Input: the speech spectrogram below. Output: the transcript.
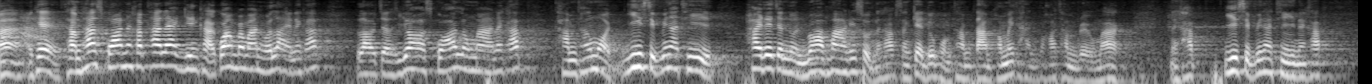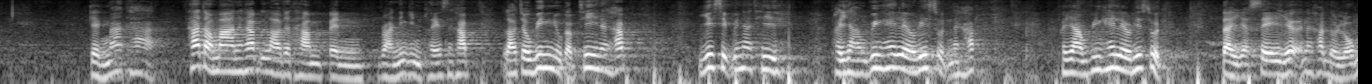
มาโอเคทำท่าสควอตนะครับท่าแรกยืนขากว้างประมาณหัวไหล่นะครับ เราจะย่อสควอตลงมานะครับทำทั้งหมด 20 วินาที ให้ได้จำนวนรอบมากที่สุดนะครับ สังเกตดูผมทำตามเขาไม่ทันเพราะเขาทำเร็วมากนะครับ 20 วินาทีนะครับ เก่งมากค่ะ ถ้าต่อมานะครับเราจะทำเป็น running in place นะครับ เราจะวิ่งอยู่กับที่นะครับ 20 วินาที พยายามวิ่งให้เร็วที่สุดนะครับ พยายามวิ่งให้เร็วที่สุด แต่อย่าเซเยอะนะครับเดี๋ยวล้ม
